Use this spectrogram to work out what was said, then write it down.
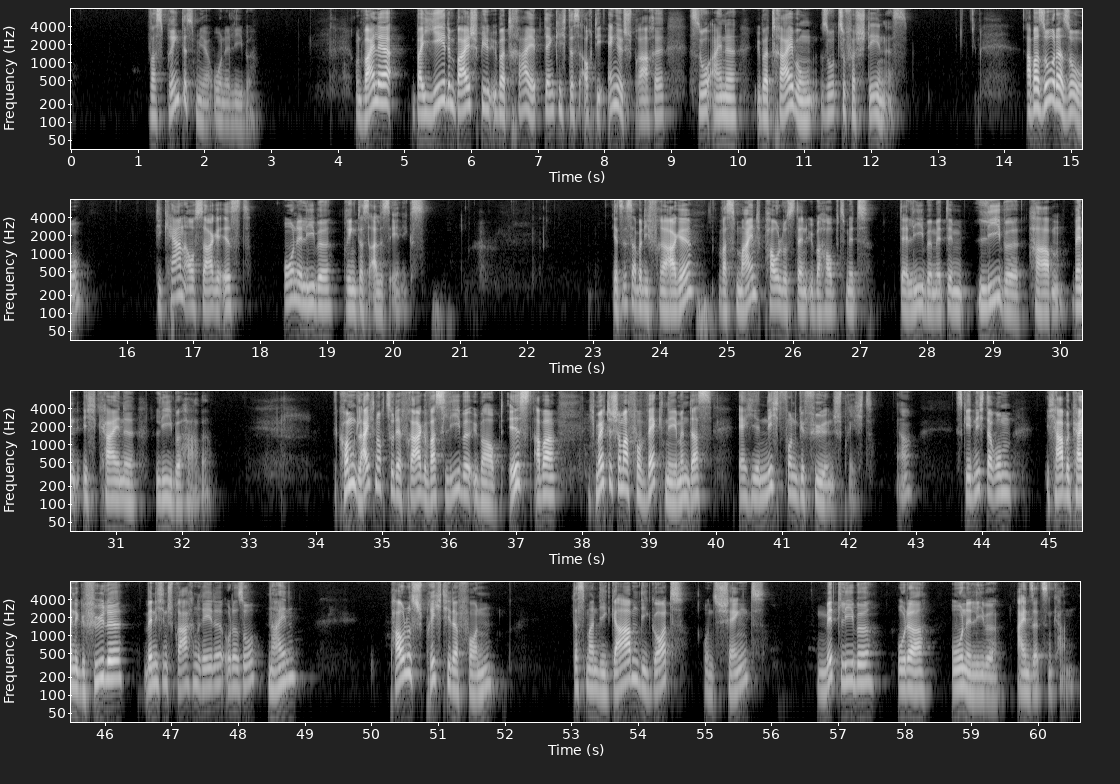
was bringt es mir ohne Liebe? Und weil er bei jedem Beispiel übertreibt, denke ich, dass auch die Engelsprache so eine Übertreibung so zu verstehen ist. Aber so oder so, die Kernaussage ist, ohne Liebe bringt das alles eh nichts. Jetzt ist aber die Frage, was meint Paulus denn überhaupt mit der Liebe, mit dem Liebe haben, wenn ich keine Liebe habe? Wir kommen gleich noch zu der Frage, was Liebe überhaupt ist, aber ich möchte schon mal vorwegnehmen, dass er hier nicht von Gefühlen spricht. Ja? Es geht nicht darum, ich habe keine Gefühle, wenn ich in Sprachen rede oder so. Nein, Paulus spricht hier davon, dass man die Gaben, die Gott uns schenkt, mit Liebe oder ohne Liebe einsetzen kann.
